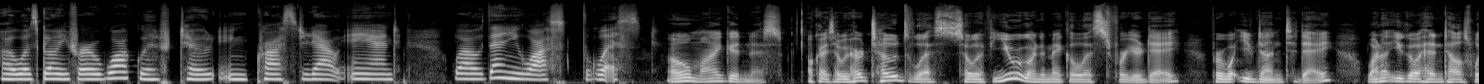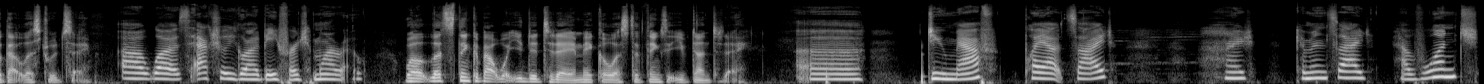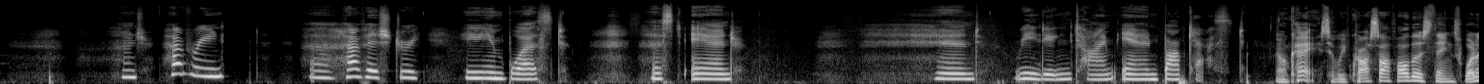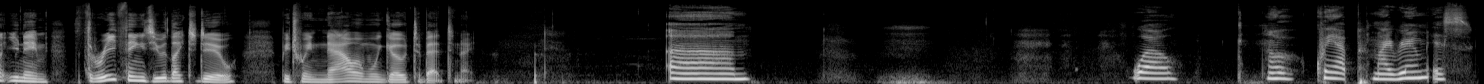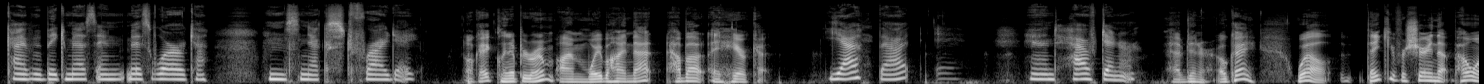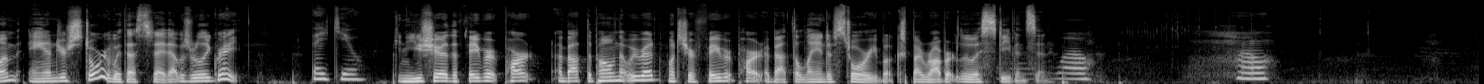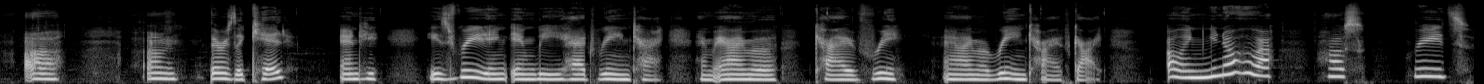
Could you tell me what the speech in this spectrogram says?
uh, was going for a walk with Toad and crossed it out. And well, then he lost the list. Oh my goodness. Okay, so we heard Toad's list. So if you were going to make a list for your day, for what you've done today, why don't you go ahead and tell us what that list would say? Uh, well, it's actually going to be for tomorrow. Well, let's think about what you did today and make a list of things that you've done today. Uh, do math, play outside, hide, come inside, have lunch, have read, uh, have history, and blessed, and and reading time and Bobcast. Okay, so we've crossed off all those things. Why don't you name three things you would like to do between now and when we go to bed tonight? Um. Well, oh, clean up my room is kind of a big mess, and Miss Laura comes next Friday. Okay, clean up your room. I'm way behind that. How about a haircut? Yeah, that. And have dinner. Have dinner. Okay. Well, thank you for sharing that poem and your story with us today. That was really great. Thank you. Can you share the favorite part about the poem that we read? What's your favorite part about The Land of Storybooks by Robert Louis Stevenson? Well, how uh um there's a kid and he he's reading and we had reading time and I'm a kind of re and I'm a reading kind of guy. Oh, and you know who else reads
